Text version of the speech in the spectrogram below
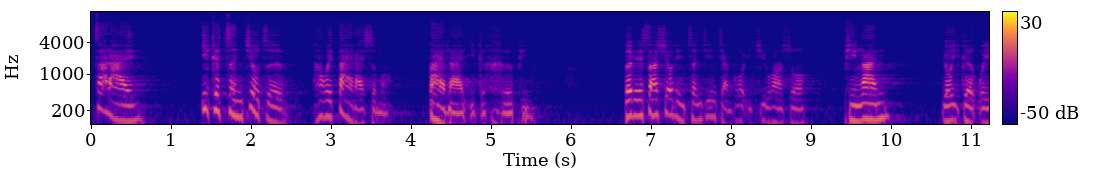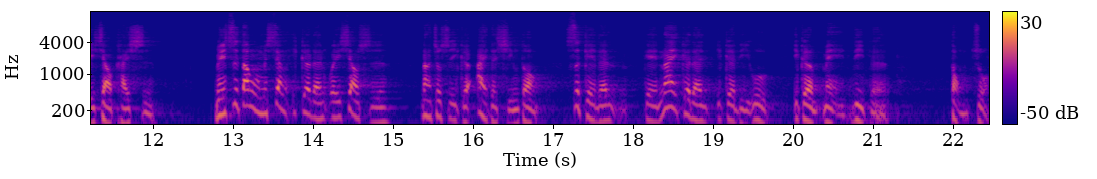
再来，一个拯救者，他会带来什么？带来一个和平。德雷莎修女曾经讲过一句话，说：“平安由一个微笑开始。每次当我们向一个人微笑时，那就是一个爱的行动，是给人给那个人一个礼物，一个美丽的。”动作，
